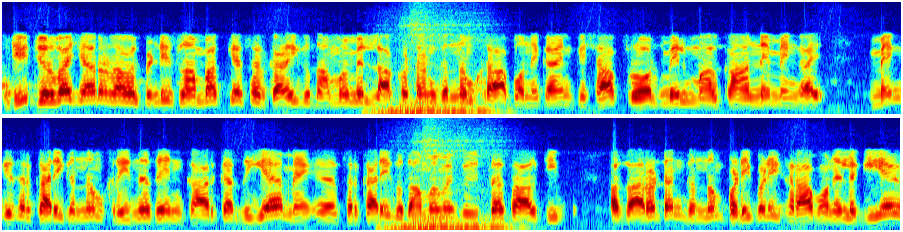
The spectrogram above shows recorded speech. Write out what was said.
جی جربا شہر اور راول پنڈی اسلام آباد کے سرکاری گوداموں میں لاکھوں ٹن گندم خراب ہونے کا انکشاف فلور مل مالکان نے مہنگائی، مہنگی سرکاری گندم خریدنے سے انکار کر دیا ہے۔ سرکاری گوداموں میں گزشتہ سال کی ہزاروں ٹن گندم پڑی پڑی خراب ہونے لگی ہے۔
